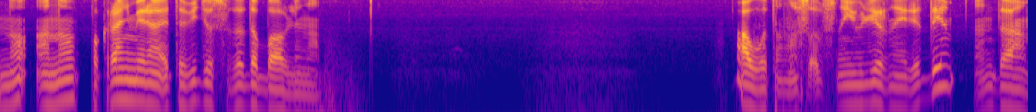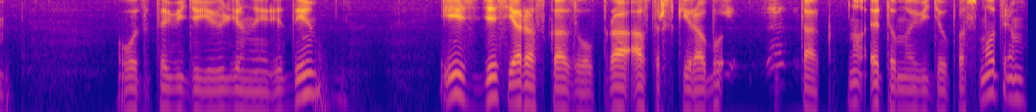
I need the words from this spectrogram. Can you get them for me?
Но оно, по крайней мере, это видео сюда добавлено. А вот оно, собственно, ювелирные ряды. Да. Вот это видео ювелирные ряды. И здесь я рассказывал про авторские работы. Так, ну это мы видео посмотрим.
